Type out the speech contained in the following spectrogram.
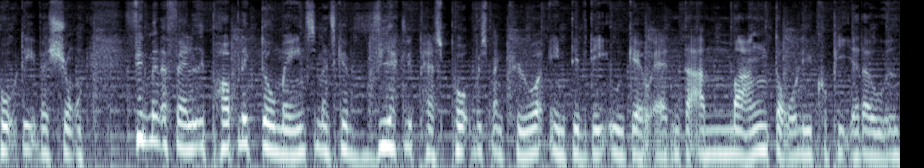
HD-version. Filmen er faldet i public domain, så man skal virkelig passe på, hvis man køber en DVD-udgave af den. Der er mange dårlige kopier derude.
